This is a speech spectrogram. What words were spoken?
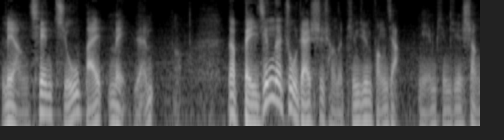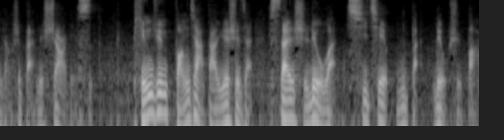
两千九百美元啊。那北京的住宅市场的平均房价年平均上涨是百分之十二点四，平均房价大约是在三十六万七千五百六十八。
